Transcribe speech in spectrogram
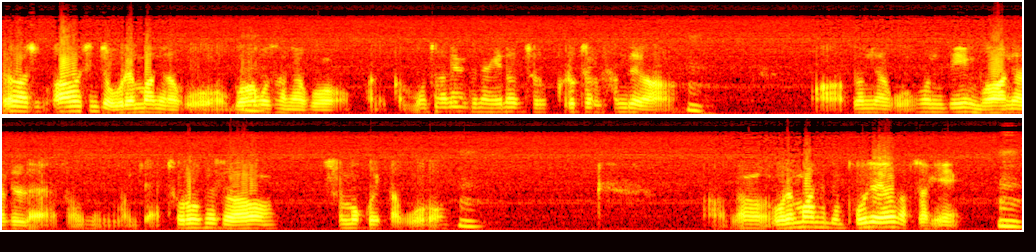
그래가지고 아 진짜 오랜만이라고 뭐 하고 사냐고 하니까 뭐 자기는 그냥 이런저런 그럭저럭 산대요. 응. 어 그러냐고 혼디 뭐 하냐길래 뭐 이제 졸업해서 술 먹고 있다고. 응. 어, 그냥 오랜만에 한번 보세요 갑자기. 응.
